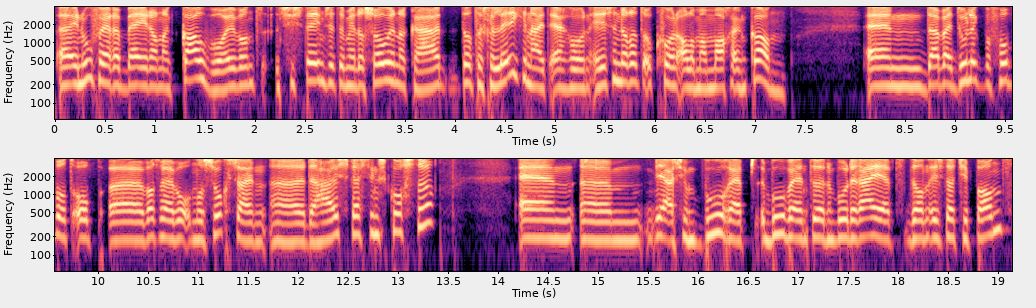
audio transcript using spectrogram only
eh, in hoeverre ben je dan een cowboy? Want het systeem zit inmiddels zo in elkaar dat de gelegenheid er gewoon is en dat het ook gewoon allemaal mag en kan. En daarbij doe ik bijvoorbeeld op eh, wat we hebben onderzocht zijn eh, de huisvestingskosten. En ehm, ja, als je een boer, hebt, een boer bent en een boerderij hebt, dan is dat je pand.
